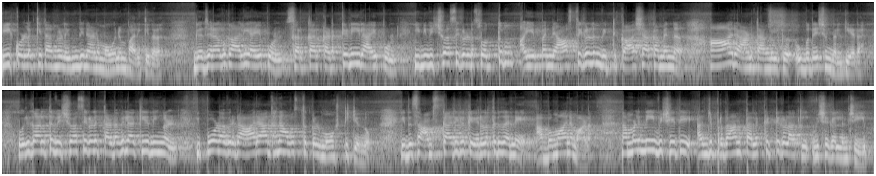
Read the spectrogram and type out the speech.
ഈ കൊള്ളയ്ക്ക് താങ്കൾ എന്തിനാണ് മൗനം പാലിക്കുന്നത്? ഖജനാവ് കാലിയായപ്പോൾ സർക്കാർ കടക്കെണിയിലായപ്പോൾ ഇനി വിശ്വാസികളുടെ സ്വത്തും അയ്യപ്പന്റെ ആസ്തികളും വിറ്റ് കാശാക്കാമെന്ന് ആരാണ് താങ്കൾക്ക് ഉപദേശം നൽകിയത്? ഒരു കാലത്ത് വിശ്വാസികളെ തടവിലാക്കിയ നിങ്ങൾ ഇപ്പോൾ അവരുടെ ആരാധനാ വസ്തുക്കൾ മോഷ്ടിക്കുന്നു. ഇത് സാംസ്കാരിക കേരളത്തിന് തന്നെ അപമാനമാണ്. നമ്മൾ ഇന്ന് ഈ വിഷയത്തെ അഞ്ച് പ്രധാന തലക്കെട്ടുകളാക്കി വിശകലനം ചെയ്യും.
